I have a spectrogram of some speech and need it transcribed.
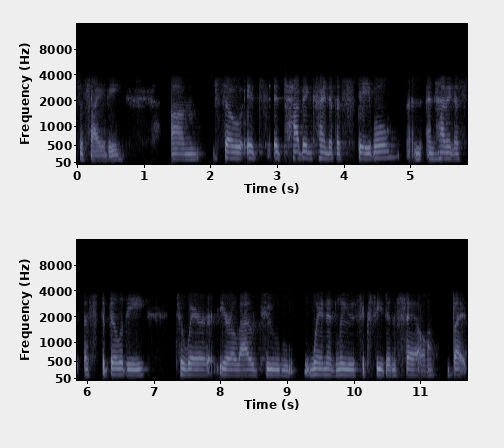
society. Um, so it's it's having kind of a stable and, and having a, a, stability to where you're allowed to win and lose, succeed and fail, but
